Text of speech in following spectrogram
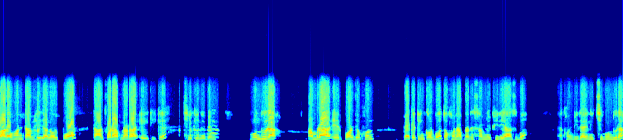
বারো ঘণ্টা ভেজানোর পর তারপর আপনারা এইটিকে ছেঁকে নেবেন। বন্ধুরা, আমরা এরপর যখন প্যাকেটিং করব তখন আপনাদের সামনে ফিরে আসব। এখন বিদায় নিচ্ছি বন্ধুরা।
